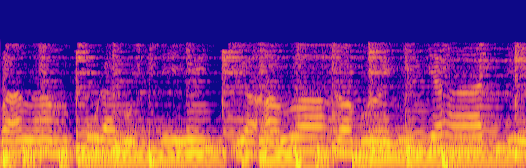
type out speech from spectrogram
pangampura Gusti Ya Allah Rabbul Ijati.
